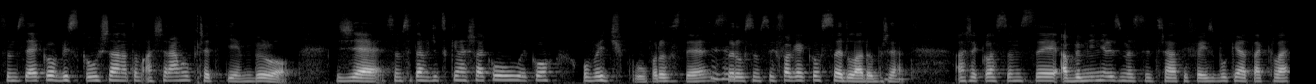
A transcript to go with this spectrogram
jsem si jako vyzkoušela na tom ašrámu předtím, bylo, že jsem si tam vždycky našla jako, jako ovečku prostě, s mhm. kterou jsem si fakt jako sedla dobře a řekla jsem si, a vyměnili jsme si třeba ty Facebooky a takhle,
